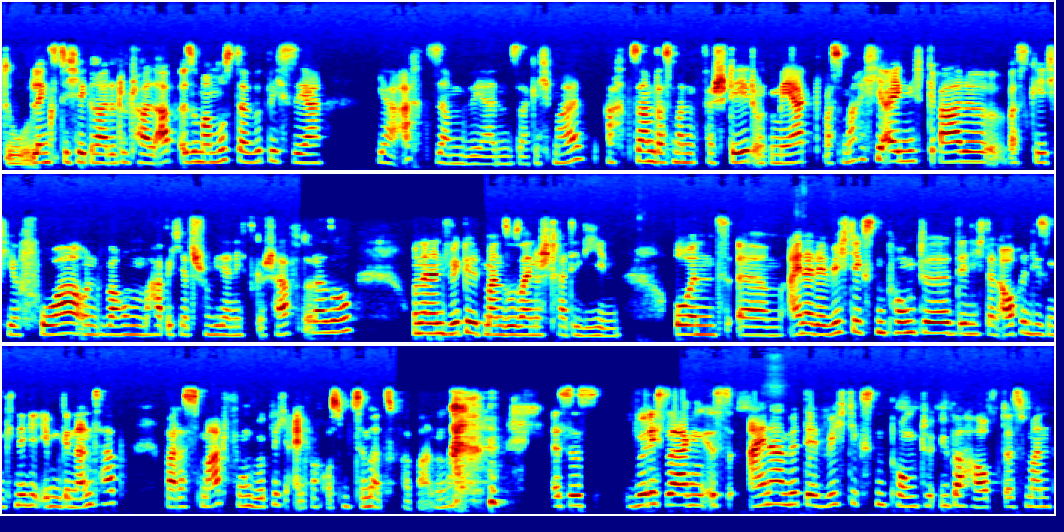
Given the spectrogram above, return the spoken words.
du lenkst dich hier gerade total ab. Also man muss da wirklich sehr ja, achtsam werden, sag ich mal. Achtsam, dass man versteht und merkt, was mache ich hier eigentlich gerade, was geht hier vor und warum habe ich jetzt schon wieder nichts geschafft oder so. Und dann entwickelt man so seine Strategien. Und ähm, einer der wichtigsten Punkte, den ich dann auch in diesem Knigge eben genannt habe, war das Smartphone wirklich einfach aus dem Zimmer zu verbannen. es ist, würde ich sagen, ist einer mit der wichtigsten Punkte überhaupt, dass man,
